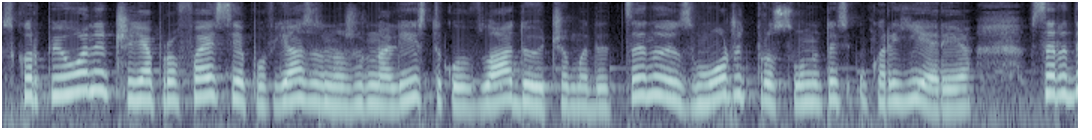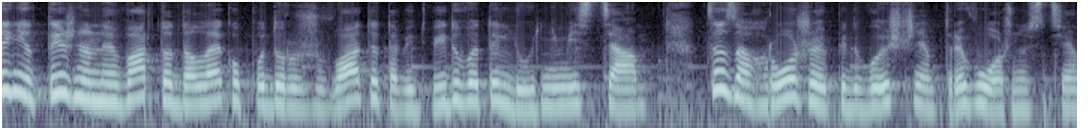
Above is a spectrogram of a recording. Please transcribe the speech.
Скорпіони, чия професія пов'язана з журналістикою, владою чи медициною, зможуть просунутись у кар'єрі. В середині тижня не варто далеко подорожувати та відвідувати людні місця. Це загрожує підвищенням тривожності.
